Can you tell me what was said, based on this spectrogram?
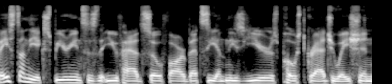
based on the experiences that you've had so far, Betsy, and these years post graduation,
